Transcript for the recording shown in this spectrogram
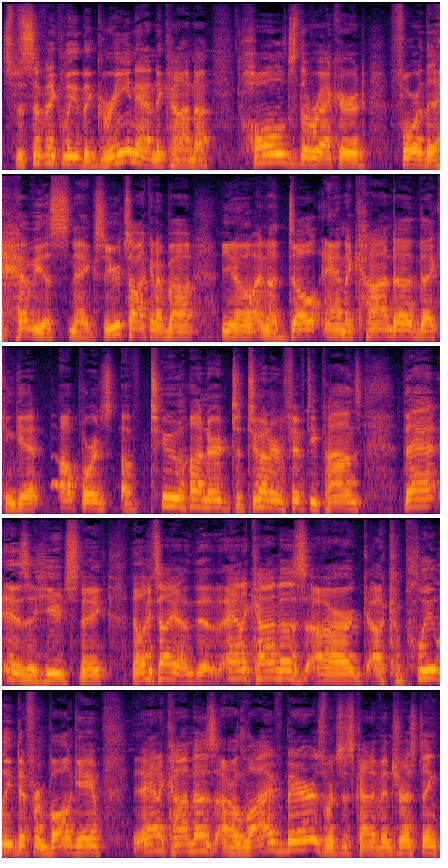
specifically the green anaconda, holds the record for the heaviest snake. So you're talking about, you know, an adult anaconda that can get upwards of 200 to 250 pounds. That is a huge snake. And let me tell you, anacondas are a completely different ball game. Anacondas are live bearers, which is kind of interesting.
